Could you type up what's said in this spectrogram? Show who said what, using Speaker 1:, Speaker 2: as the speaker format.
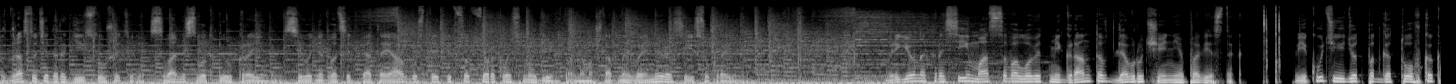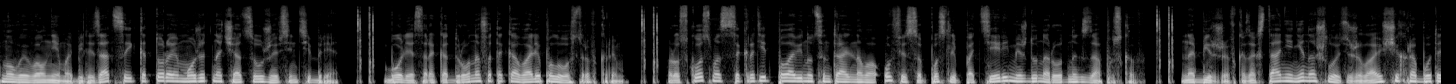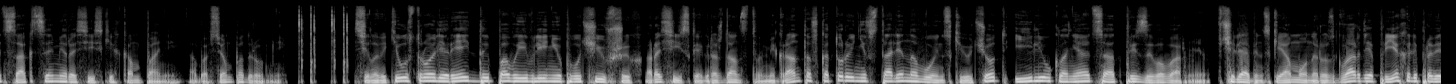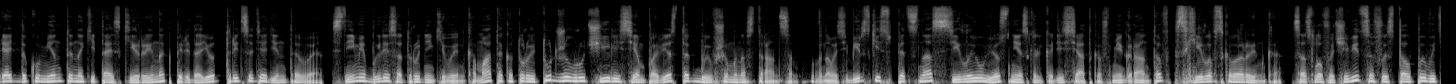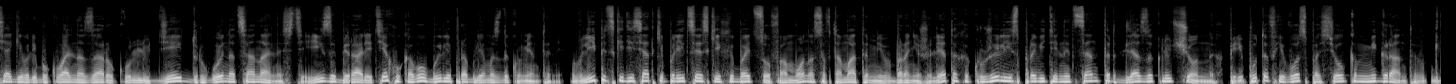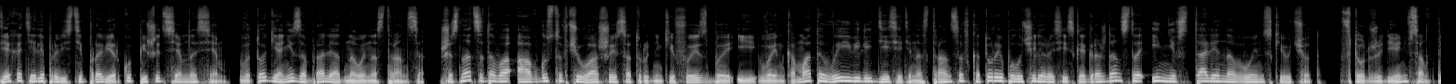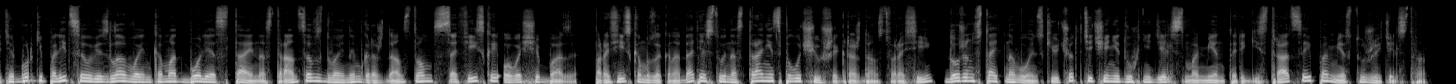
Speaker 1: Здравствуйте, дорогие слушатели! С вами «Сводки Украины». Сегодня 25 августа и 548 день полномасштабной войны России с Украиной. В регионах России массово ловят мигрантов для вручения повесток. В Якутии идет подготовка к новой волне мобилизации, которая может начаться уже в сентябре. Более 40 дронов атаковали полуостров Крым. Роскосмос сократит половину центрального офиса после потери международных запусков. На бирже в Казахстане не нашлось желающих работать с акциями российских компаний. Обо всем подробнее. Силовики устроили рейды по выявлению получивших российское гражданство мигрантов, которые не встали на воинский учет или уклоняются от призыва в армию. В Челябинске ОМОН и Росгвардия приехали проверять документы на китайский рынок, передает 31 ТВ. С ними были сотрудники военкомата, которые тут же вручили 7 повесток бывшим иностранцам. В Новосибирске спецназ силой увез несколько десятков мигрантов с Хиловского рынка. Со слов очевидцев, из толпы вытягивали буквально за руку людей другой национальности и забирали тех, у кого были проблемы с документами. В Липецке десятки полицейских и бойцов ОМОНа с автоматами в бронежилетах окружили исправительный центр для заключенных, перепутав его с поселком мигрантов, где хотели провести проверку, пишет 7 на 7. В итоге они забрали одного иностранца. 16 августа в Чувашии сотрудники ФСБ и военкомата выявили 10 иностранцев, которые получили российское гражданство и не встали на воинский учет. В тот же день в Санкт-Петербурге полиция увезла в военкомат более 100 иностранцев с двойным гражданством с Софийской овощебазы. По российскому законодательству иностранец, получивший гражданство России, должен встать на воинский учет в течение двух недель с момента регистрации по месту жительства.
